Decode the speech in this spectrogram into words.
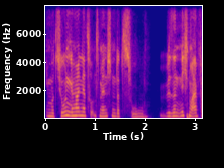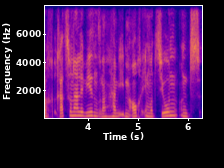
Emotionen gehören ja zu uns Menschen dazu. Wir sind nicht nur einfach rationale Wesen, sondern haben eben auch Emotionen und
